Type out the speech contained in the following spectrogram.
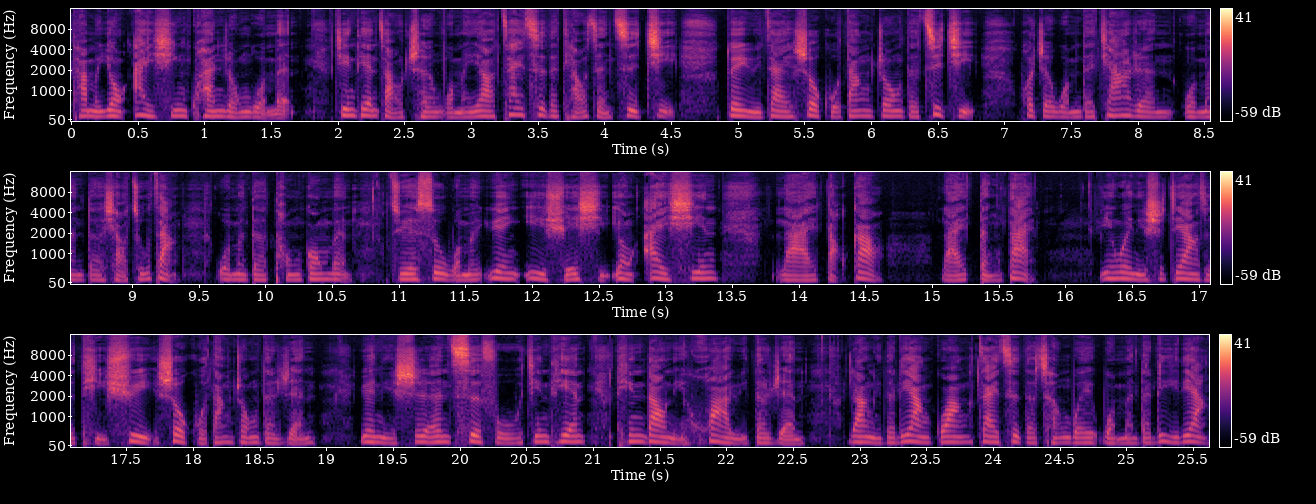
他们用爱心宽容我们。今天早晨，我们要再次的调整自己，对于在受苦当中的自己，或者我们的家人、我们的小组长、我们的同工们，主耶稣，我们愿意学习用爱心来祷告、来等待，因为你是这样子体恤受苦当中的人。愿你施恩赐福今天听到你话语的人，让你的亮光再次的成为我们的力量。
